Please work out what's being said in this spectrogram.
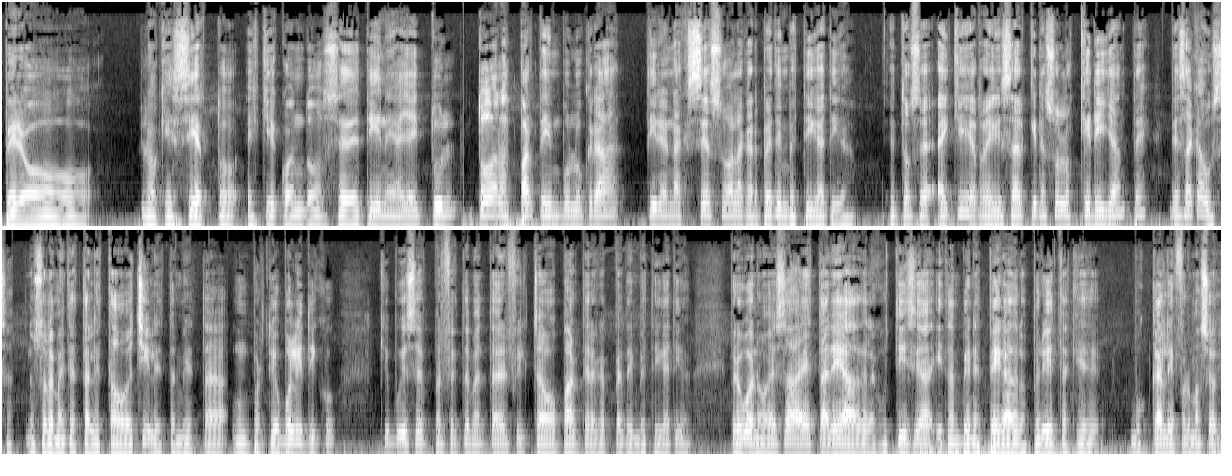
pero lo que es cierto es que cuando se detiene a Yaitul, todas las partes involucradas tienen acceso a la carpeta investigativa. Entonces hay que revisar quiénes son los querellantes de esa causa. No solamente está el Estado de Chile, también está un partido político que pudiese perfectamente haber filtrado parte de la carpeta investigativa. Pero bueno, esa es tarea de la justicia y también es pega de los periodistas que buscar la información.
